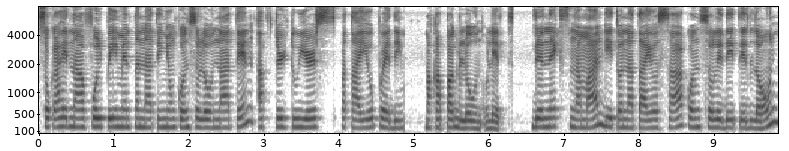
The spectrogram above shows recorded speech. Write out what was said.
So kahit na full payment na natin yung console natin, after 2 years pa tayo pwedeng makapag-loan ulit. Then next naman, dito na tayo sa consolidated loan.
